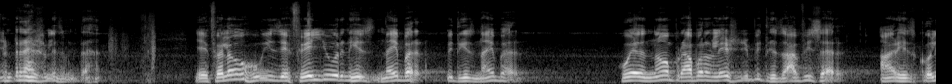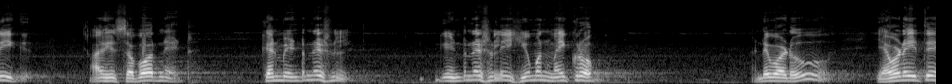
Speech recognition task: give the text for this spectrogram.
ఇంటర్నేషనలిజం ఉంటా a fellow who is a failure in his neighbour with his neighbour who has no proper relationship with his officer or his colleague or his subordinate can be international internationally human microbe అంటే వాడు ఎవడైతే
